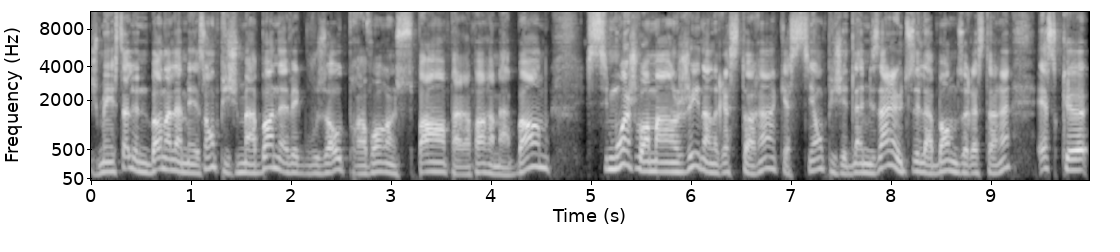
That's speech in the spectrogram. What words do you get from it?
je m'installe une borne à la maison, puis je m'abonne avec vous autres pour avoir un support par rapport à ma borne. Si moi, je vais manger dans le restaurant en question, puis j'ai de la misère à utiliser la borne du restaurant, est-ce que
